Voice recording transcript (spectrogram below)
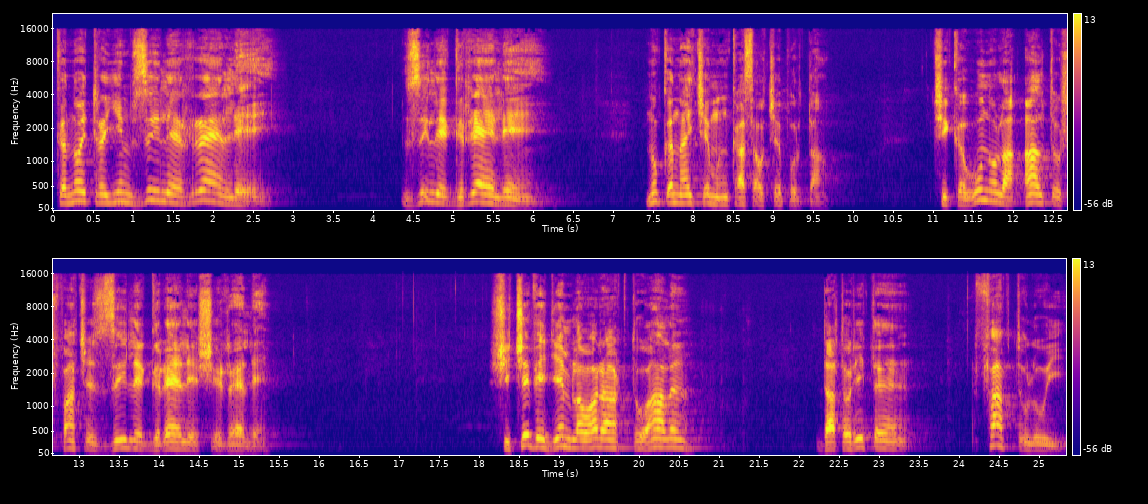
că noi trăim zile rele, zile grele, nu că n-ai ce mânca sau ce purta, ci că unul la altul își face zile grele și rele. Și ce vedem la ora actuală, datorită faptului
